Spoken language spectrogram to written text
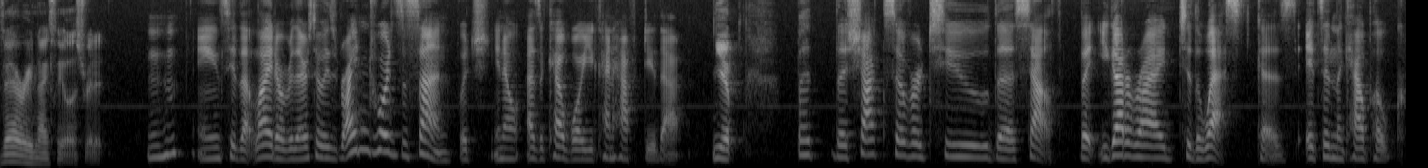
very nicely illustrated. Mm-hmm. And you can see that light over there. So he's riding towards the sun, which, you know, as a cowboy, you kind of have to do that. Yep. But the shack's over to the south. But you got to ride to the west because it's in the cowpoke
